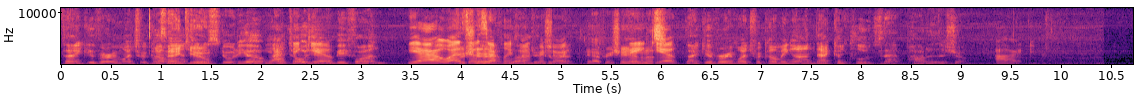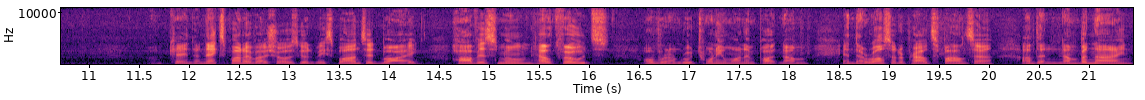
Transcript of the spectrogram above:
Thank you very much for Well, coming thank into you. the studio. Yeah, I told thank you you. it'd be fun. Yeah, it was. For it sure. was definitely fun for could sure. come Yeah, I appreciate having Thank us. you. Thank you very much for coming on. That concludes that part of the show. All right. Okay, the next part of our show is going to be sponsored by Harvest Moon Health Foods over on Route 21 in Putnam, and they're also the proud sponsor of the number nine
